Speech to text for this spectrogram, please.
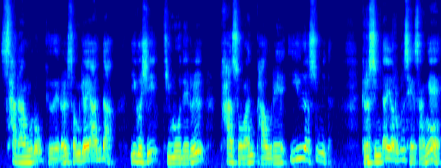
사랑으로 교회를 섬겨야 한다. 이것이 디모데를 파송한 바울의 이유였습니다. 그렇습니다. 여러분 세상에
